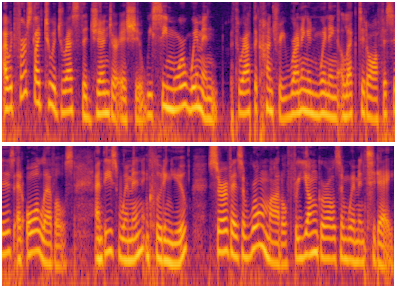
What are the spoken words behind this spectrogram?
I would first like to address the gender issue. We see more women throughout the country running and winning elected offices at all levels, and these women, including you, serve as a role model for young girls and women today.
